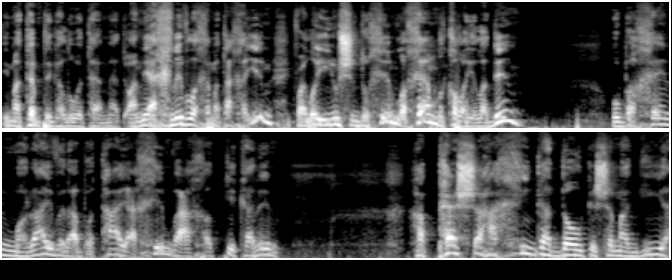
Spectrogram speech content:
אם אתם תגלו את האמת, או אני אחריב לכם את החיים, כבר לא יהיו שידוכים לכם, לכל הילדים. ובכן, מוריי ורבותיי, אחים ואחיות יקרים, הפשע הכי גדול כשמגיע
